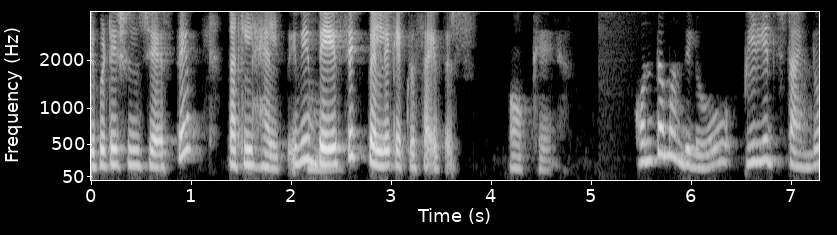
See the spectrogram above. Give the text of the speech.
రిపిటేషన్స్ చేస్తే దట్ విల్ హెల్ప్ ఇవి. Basic pelvic exercises okay. కొంతమందిలో పీరియడ్స్ టైంలో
